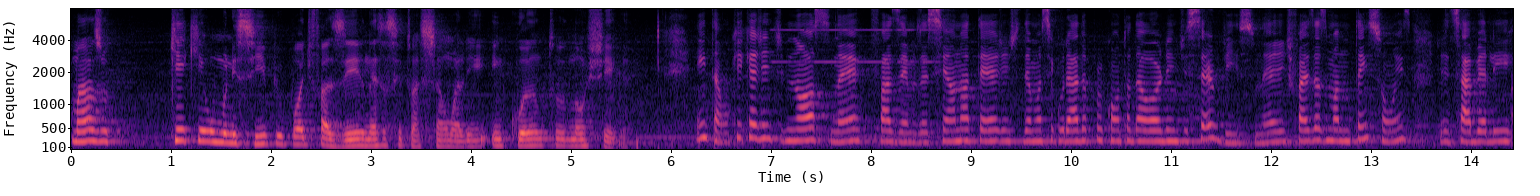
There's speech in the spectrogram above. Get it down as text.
Mas o que, que o município pode fazer nessa situação ali enquanto não chega? Então, o que, que a gente, nós né, fazemos esse ano até a gente deu uma segurada por conta da ordem de serviço. Né? A gente faz as manutenções, a gente sabe ali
